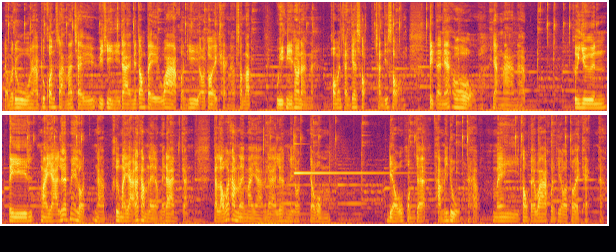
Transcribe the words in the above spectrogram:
เดี๋ยวมาดูนะครับ ทุกคนสามารถใช้วิธีนี้ได้ไม่ต้องไปว่าคนที่ออโต้แอคแท็กนะครับสำหรับวีคนี้เท่านั้นนะ เพราะมันชั้นแค่ชั้นที่สองติดอันเนี้ยโอ้โหอย่างนานนะครับ คือยืนตีมายาเลือดไม่ลดนะครับคือมายาก็ทำอะไรเราไม่ได้เหมือนกัน แต่เราก็ทำอะไรมายาไม่ได้เลือดไม่ลดเดี๋ยวผม เดี๋ยวผมจะทำให้ดูนะครับ ไม่ต้องไปว่าคนที่ออโต้แอคแท็กนะครับ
